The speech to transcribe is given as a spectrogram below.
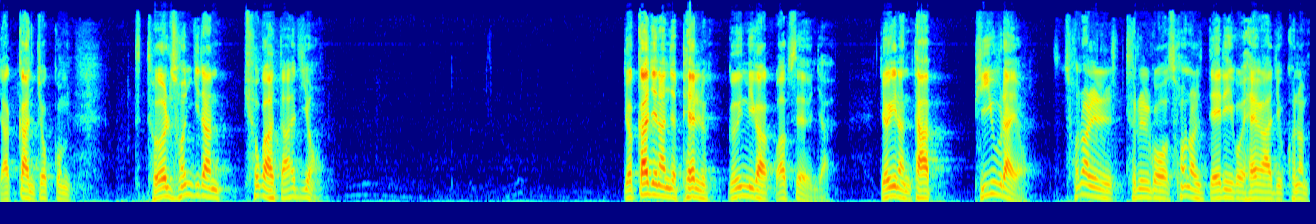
약간 조금 덜 손질한 표가 나지요. 여기까지는 이제 별 의미가 없어요. 이제 여기는 다 비유라요. 손을 들고 손을 내리고 해가지고 그는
